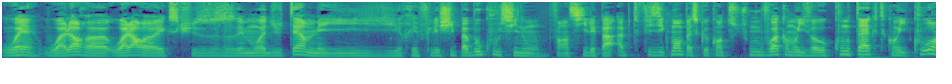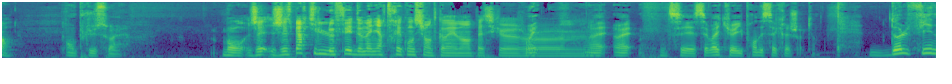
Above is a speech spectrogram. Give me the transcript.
Ouais, ou alors, euh, ou alors, euh, excusez-moi du terme, mais il réfléchit pas beaucoup sinon. Enfin, s'il est pas apte physiquement, parce que quand on voit comment il va au contact quand il court. En plus, ouais. Bon, j'espère qu'il le fait de manière très consciente quand même, hein, parce que. Ouais, ouais. C'est vrai qu'il prend des sacrés chocs. Hein. Dolphins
